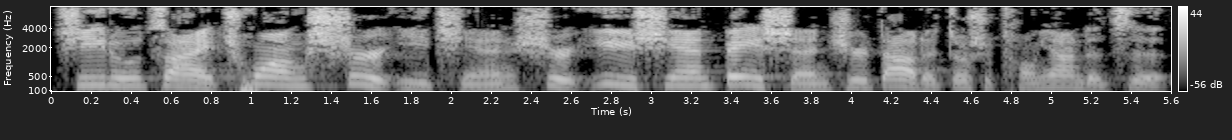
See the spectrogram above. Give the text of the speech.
基督在创世以前是预先被神知道的，都是同样的字，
